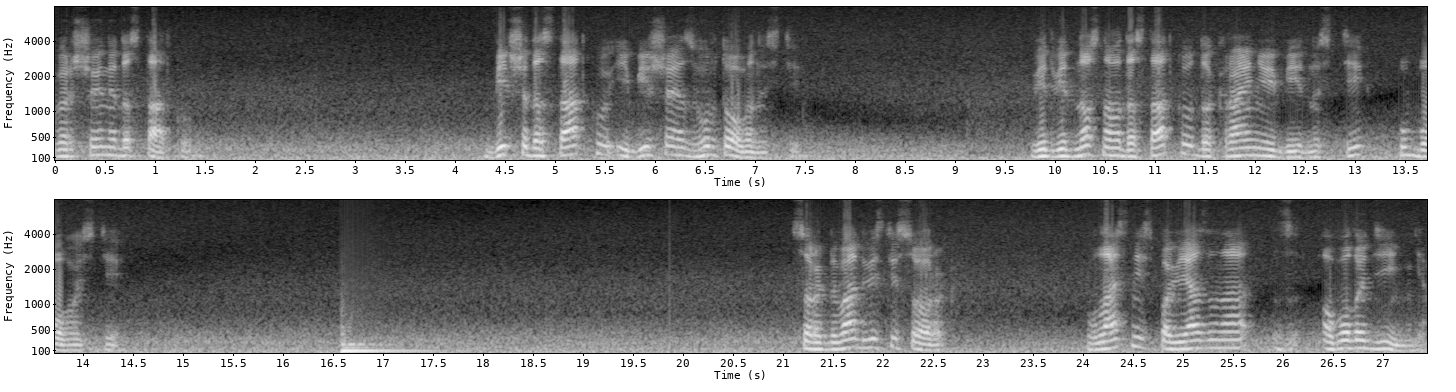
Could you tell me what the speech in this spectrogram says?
вершини достатку. Більше достатку і більше згуртованості. Від відносного достатку до крайньої бідності, убогості. Сорок два двісті сорок. Власність пов'язана з оволодінням,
